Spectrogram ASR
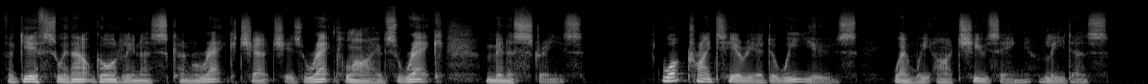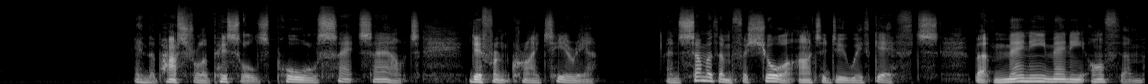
For gifts without godliness can wreck churches, wreck lives, wreck ministries. What criteria do we use when we are choosing leaders? In the pastoral epistles, Paul sets out different criteria, and some of them for sure are to do with gifts, but many, many of them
